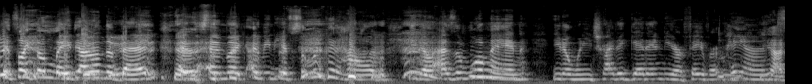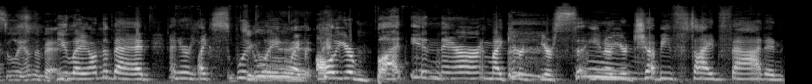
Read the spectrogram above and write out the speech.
it's like the lay down on the bed Yes. and, and like I mean if someone could have you know as a woman you know when you try to get into your favorite pants Mm-hmm. You have to lay on the bed. you lay on the bed and you're like squiggling like all your butt in there and like your your you know Mm. your chubby side fat and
